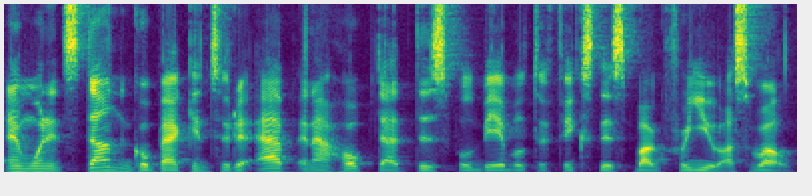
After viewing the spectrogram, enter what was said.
And when it's done, go back into the app. And I hope that this will be able to fix this bug for you as well.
